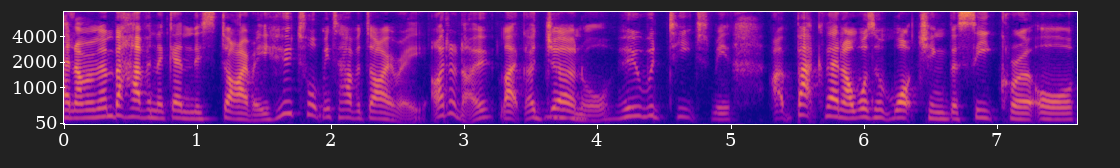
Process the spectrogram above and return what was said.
And I remember having again this diary. Who taught me to have a diary? I don't know, like a mm. journal. Mm. Who would teach me? Uh, back then, I wasn't watching The Secret, or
